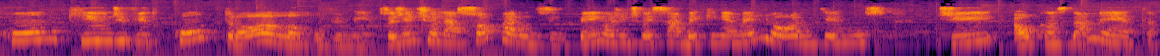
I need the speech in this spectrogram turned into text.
como que o indivíduo controla o movimento. Se a gente olhar só para o desempenho, a gente vai saber quem é melhor em termos de alcance da meta.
